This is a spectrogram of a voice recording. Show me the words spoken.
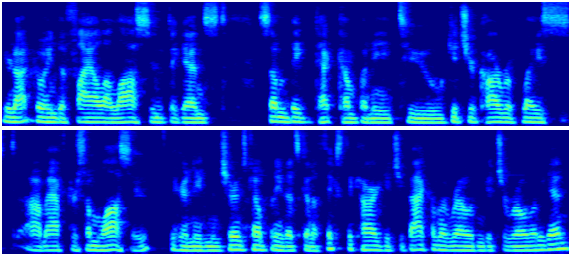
you're not going to file a lawsuit against some big tech company to get your car replaced um, after some lawsuit. You're going to need an insurance company that's going to fix the car, get you back on the road, and get you rolling again.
